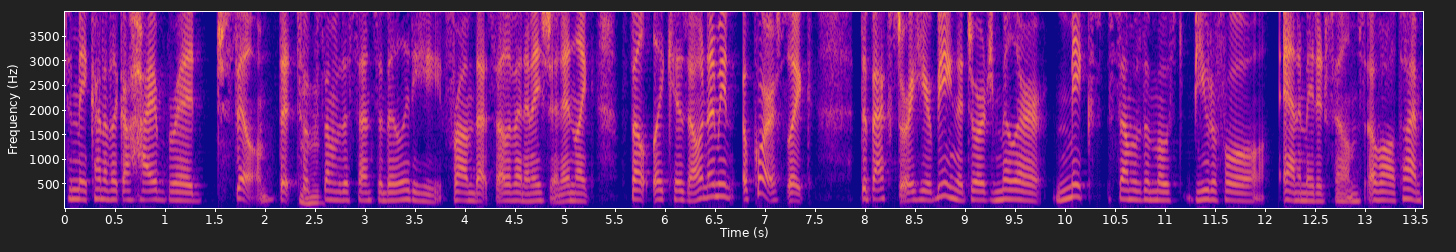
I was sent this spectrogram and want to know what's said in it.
to make kind of like a hybrid film that took some of the sensibility from that style of animation and like felt like his own. I mean, of course, like the backstory here being that George Miller makes some of the most beautiful animated films of all time.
